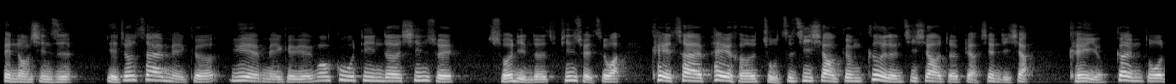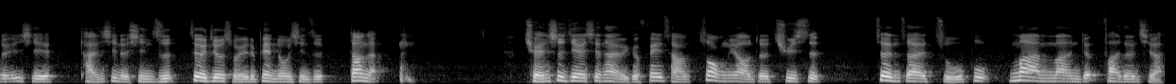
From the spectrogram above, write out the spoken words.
变动薪资，也就在每个月每个员工固定的薪水所领的薪水之外，可以在配合组织绩效跟个人绩效的表现底下，可以有更多的一些弹性的薪资，这个就是所谓的变动薪资。当然。全世界现在有一个非常重要的趋势，正在逐步慢慢的发展起来。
